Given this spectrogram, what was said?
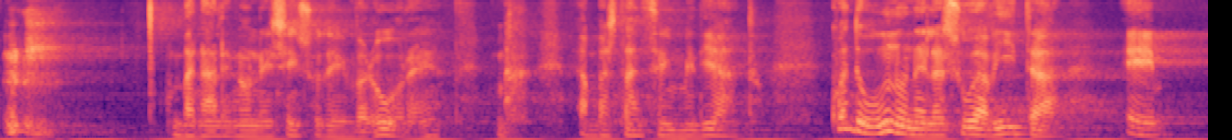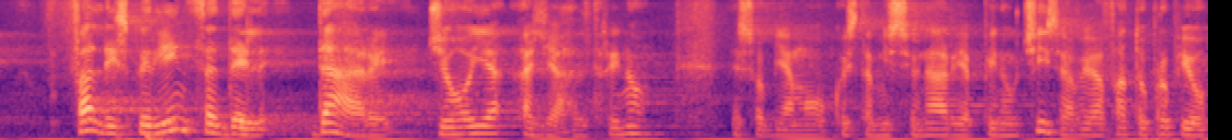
banale non nel senso del valore, eh, ma abbastanza immediato. Quando uno nella sua vita eh, fa l'esperienza del dare gioia agli altri, no? Adesso abbiamo questa missionaria appena uccisa, aveva fatto proprio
